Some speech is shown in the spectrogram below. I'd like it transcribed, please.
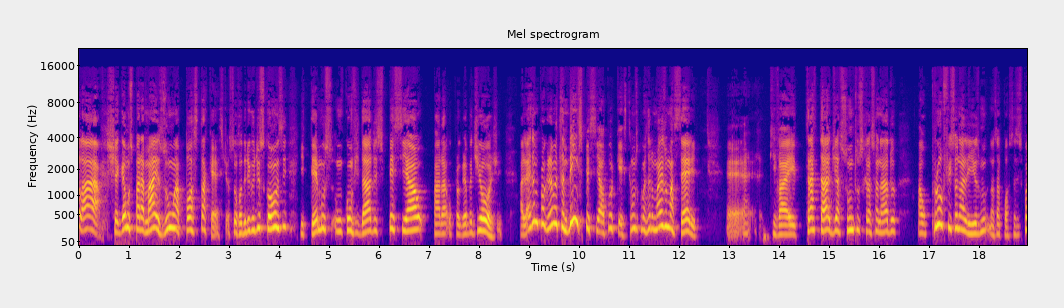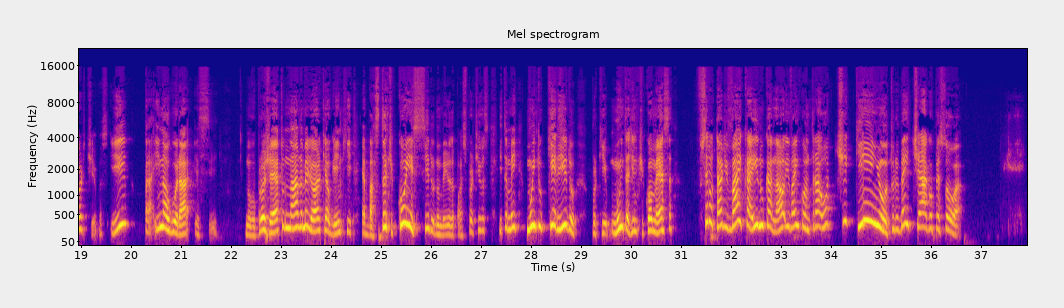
Olá, chegamos para mais um ApostaCast. Eu sou Rodrigo Disconzi e temos um convidado especial para o programa de hoje. Aliás, é um programa também especial, porque estamos começando mais uma série é, que vai tratar de assuntos relacionados ao profissionalismo nas apostas esportivas. E para inaugurar esse novo projeto, nada melhor que alguém que é bastante conhecido no meio das apostas esportivas e também muito querido, porque muita gente que começa, cedo ou tarde vai cair no canal e vai encontrar o Tiquinho. Tudo bem, Thiago Pessoa?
